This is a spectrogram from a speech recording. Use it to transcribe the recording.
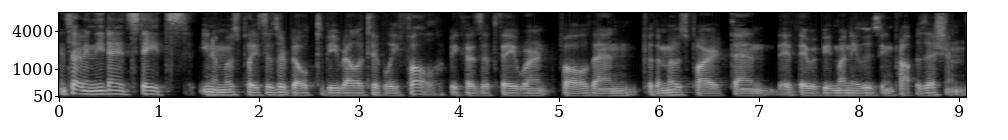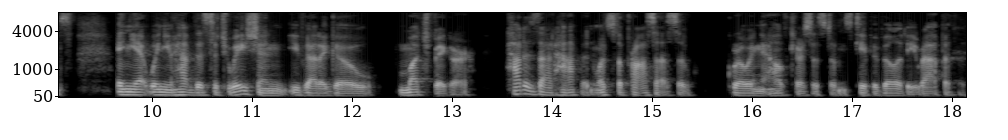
And so, I mean, the United States, you know, most places are built to be relatively full because if they weren't full, then for the most part, then they, they would be money losing propositions. And yet, when you have this situation, you've got to go much bigger. How does that happen? What's the process of growing a healthcare system's capability rapidly?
